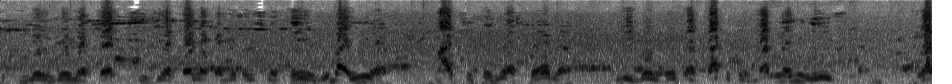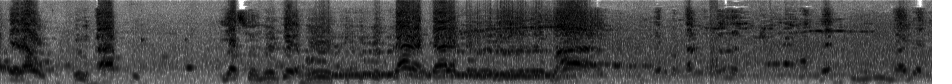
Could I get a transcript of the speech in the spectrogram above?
O primeiro gol do Atlético surgiu após a cabeça do escanteio do Bahia. Madison pegou a sobra e ligou o contra-ataque com Wagner Diniz. O lateral foi rápido e acionou Guerreiro, que ficou cara a cara com o goleiro 嗯嗯啊那你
